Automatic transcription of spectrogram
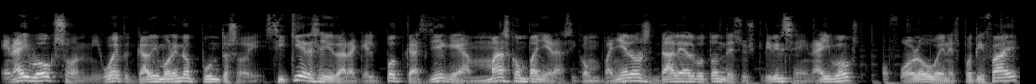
en iVoox o en mi web gabimoreno.soy. Si quieres ayudar a que el podcast llegue a más compañeras y compañeros, dale al botón de suscribirse en iVoox o follow en Spotify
